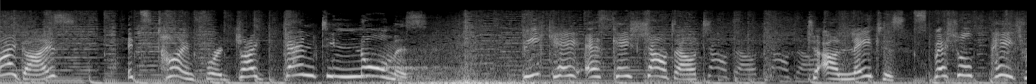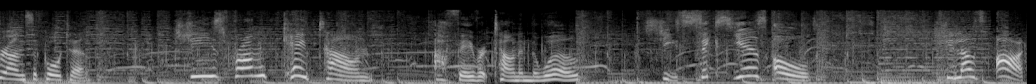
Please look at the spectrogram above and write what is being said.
Hi, guys! It's time for a gigantinormous BKFK shout out to our latest special Patreon supporter. She's from Cape Town, our favorite town in the world. She's six years old. She loves art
